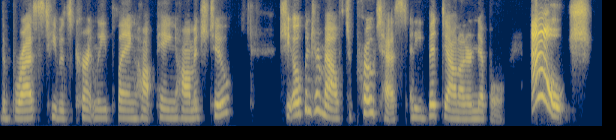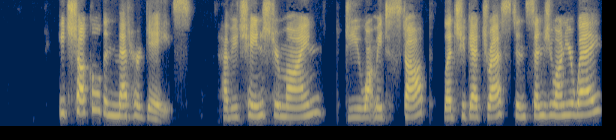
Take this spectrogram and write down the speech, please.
the breast he was currently playing, paying homage to. She opened her mouth to protest, and he bit down on her nipple. Ouch! He chuckled and met her gaze. Have you changed your mind? Do you want me to stop? let you get dressed and send you on your way?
